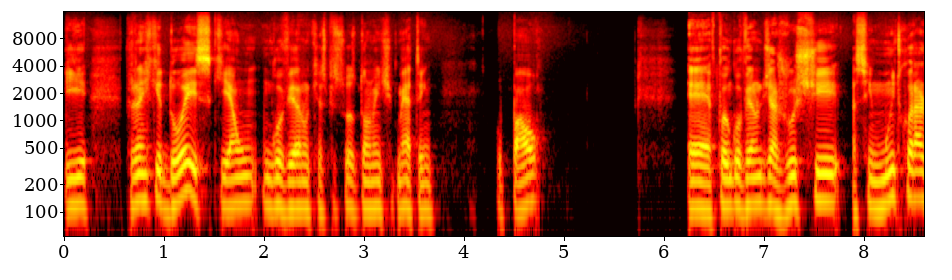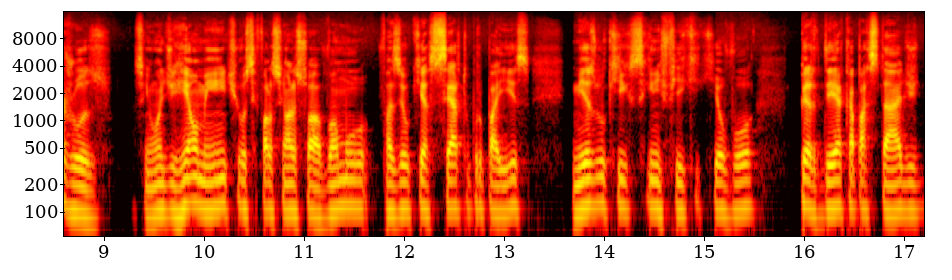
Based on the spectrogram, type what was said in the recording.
E Fernando Henrique II, que é um, um governo que as pessoas normalmente metem o pau, é, foi um governo de ajuste assim muito corajoso, assim, onde realmente você fala assim, olha só, vamos fazer o que é certo para o país, mesmo que signifique que eu vou perder a capacidade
